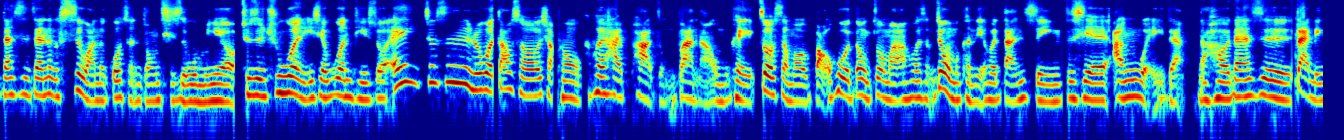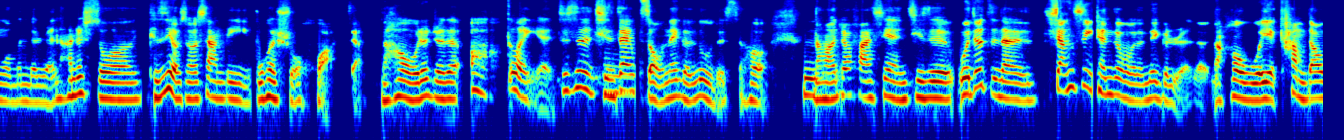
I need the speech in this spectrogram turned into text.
但是在那个试玩的过程中，其实我们也有就是去问一些问题，说，哎，就是如果到时候小朋友会害怕怎么办啊？我们可以做什么保护的动作吗？或者什么？就我们可能也会担心这些安危这样。然后，但是带领我们的人他就说，可是有时候上帝不会说话这样。然后我就觉得，哦，对耶，就是其实，在走那个路的时候，然后就发现，其实我就只能相信牵着我的那个人了。然后我也看不到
